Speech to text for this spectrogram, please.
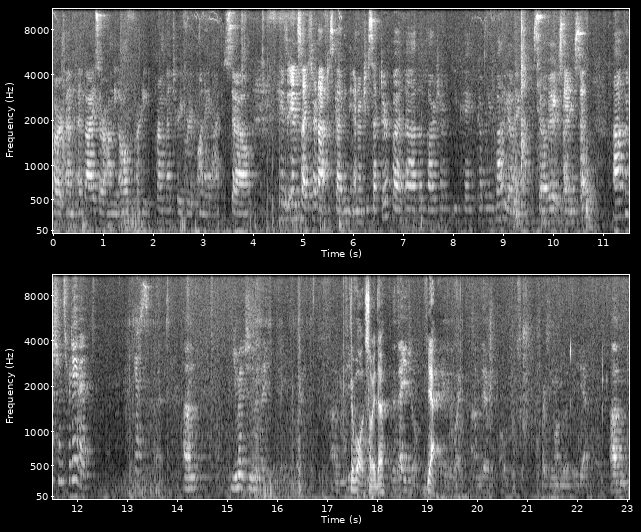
part, an advisor on the all-party parliamentary group on AI. So his insights are not just guiding the energy sector, but uh, the larger UK governing body on AI. So very exciting stuff. Uh, questions for David? Yes. Um, you mentioned the day job. Um, The what, sorry, the? The day job. Yeah. Um, the old sort of operating model of the EDF. Um,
